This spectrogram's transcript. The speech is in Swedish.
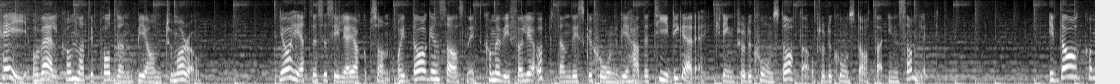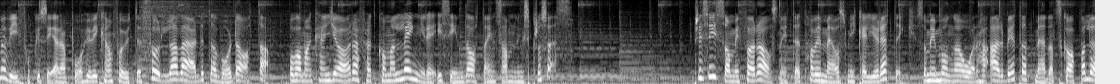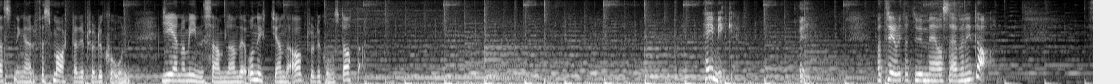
Hej och välkomna till podden Beyond Tomorrow. Jag heter Cecilia Jakobsson och i dagens avsnitt kommer vi följa upp den diskussion vi hade tidigare kring produktionsdata och produktionsdatainsamling. Idag kommer vi fokusera på hur vi kan få ut det fulla värdet av vår data och vad man kan göra för att komma längre i sin datainsamlingsprocess. Precis som i förra avsnittet har vi med oss Mikael Juretic som i många år har arbetat med att skapa lösningar för smartare produktion genom insamlande och nyttjande av produktionsdata. Hej Micke! Hej! Vad trevligt att du är med oss även idag.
